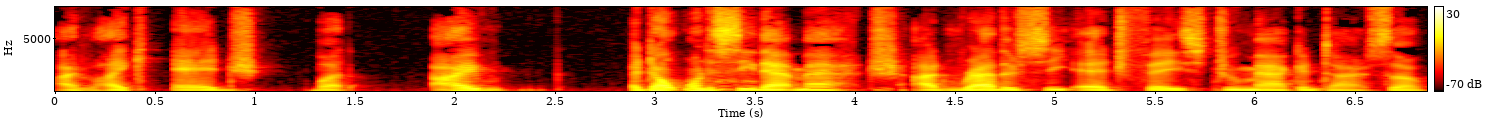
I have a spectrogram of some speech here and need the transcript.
I like Edge, but I I don't want to see that match. I'd rather see Edge face Drew McIntyre. So,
